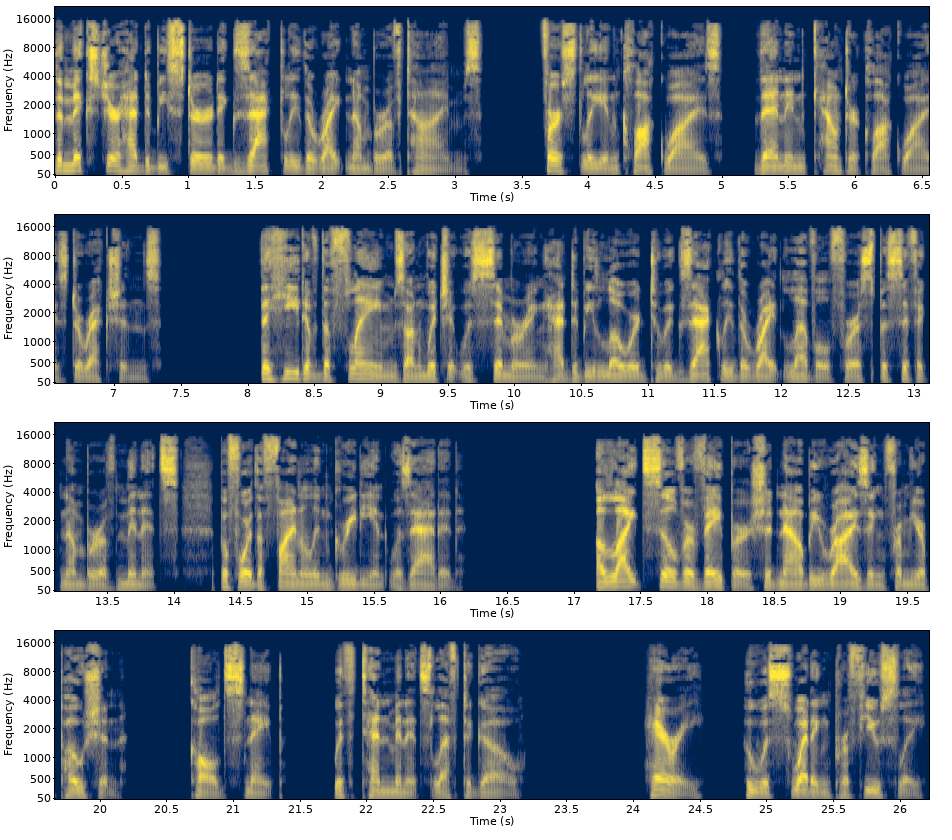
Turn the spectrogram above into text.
The mixture had to be stirred exactly the right number of times, firstly in clockwise, then in counterclockwise directions. The heat of the flames on which it was simmering had to be lowered to exactly the right level for a specific number of minutes before the final ingredient was added. A light silver vapor should now be rising from your potion, called Snape, with ten minutes left to go. Harry, who was sweating profusely,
